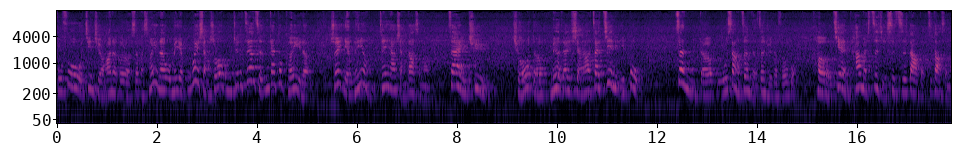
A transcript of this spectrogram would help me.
不负进求阿耨多罗三嘛，所以呢，我们也不会想说，我们觉得这样子应该都可以了，所以也没有真要想到什么再去求得，没有再想要再进一步证得无上正等正觉的佛果。可见他们自己是知道的，知道什么？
